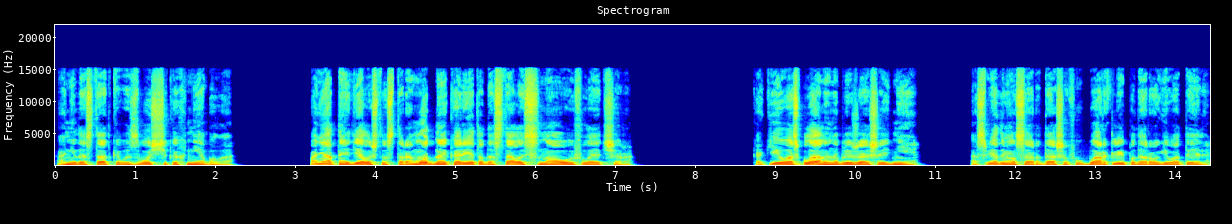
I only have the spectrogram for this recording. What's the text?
а недостатка в извозчиках не было. Понятное дело, что старомодная карета досталась Сноу и Флетчер. «Какие у вас планы на ближайшие дни?» — осведомился Ардашев у Баркли по дороге в отель.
